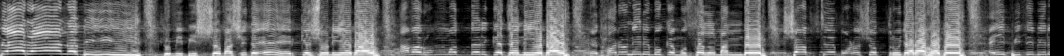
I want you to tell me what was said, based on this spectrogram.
প্যারা নবী, তুমি বিশ্ববাসীদেরকে শুনিয়ে দাও, আমার উম্মতদেরকে জানিয়ে দাও, এ ধরনের বুকে মুসলমানদের সবচেয়ে বড় শত্রু যারা হবে, এই পৃথিবীর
